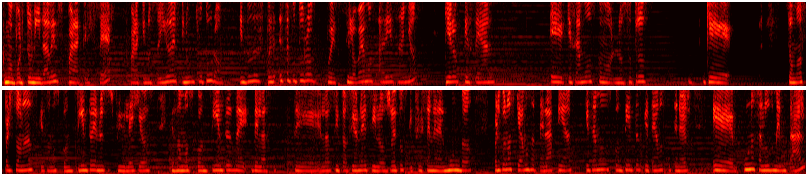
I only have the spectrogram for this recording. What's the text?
como oportunidades para crecer, para que nos ayuden en un futuro. Entonces, pues este futuro, pues si lo vemos a 10 años, quiero que sean, eh, que seamos como nosotros, que somos personas que somos conscientes de nuestros privilegios, que somos conscientes de, las, de las situaciones y los retos que existen en el mundo, personas que vamos a terapia, que seamos conscientes que tenemos que tener eh, una salud mental,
